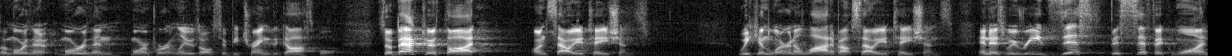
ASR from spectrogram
but more than, more than more importantly, it was also betraying the gospel. So back to a thought on salutations. We can learn a lot about salutations. And as we read this specific one,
